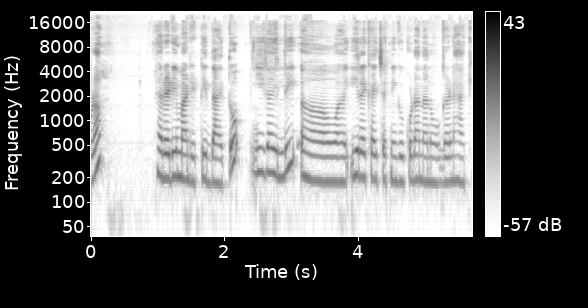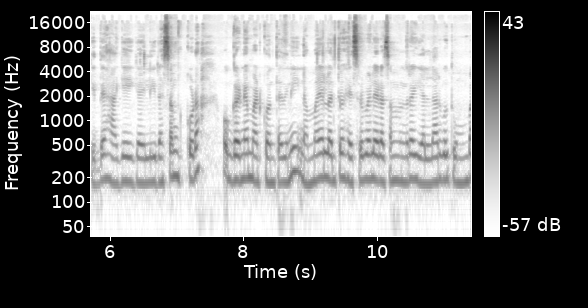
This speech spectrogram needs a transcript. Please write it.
ಕೂಡ. ರೆಡಿ ಮಾಡಿ ಇಟ್ಟಿದ್ದಾಯಿತು ಈಗ ಇಲ್ಲಿ ಹೀರೆಕಾಯಿ ಚಟ್ನಿಗೂ ಕೂಡ ನಾನು ಒಗ್ಗರಣೆ ಹಾಕಿದ್ದೆ. ಹಾಗೆ ಈಗ ಇಲ್ಲಿ ರಸಮ್ಗೂ ಕೂಡ ಒಗ್ಗರಣೆ ಮಾಡ್ಕೊತಾ ಇದ್ದೀನಿ ನಮ್ಮನೇಲಂತೂ ಹೆಸರುಬೇಳೆ ರಸಮ್ ಅಂದರೆ ಎಲ್ಲರಿಗೂ ತುಂಬ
